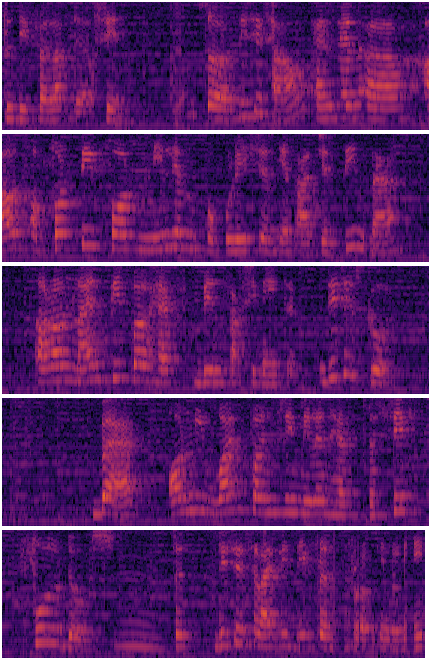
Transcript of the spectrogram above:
to develop the vaccine. Yeah. So this is how, and then uh, out of 44 million population in Argentina, around nine people have been vaccinated. This is good, but only 1.3 million have received full dose. Mm. So this is slightly different from Indonesia.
